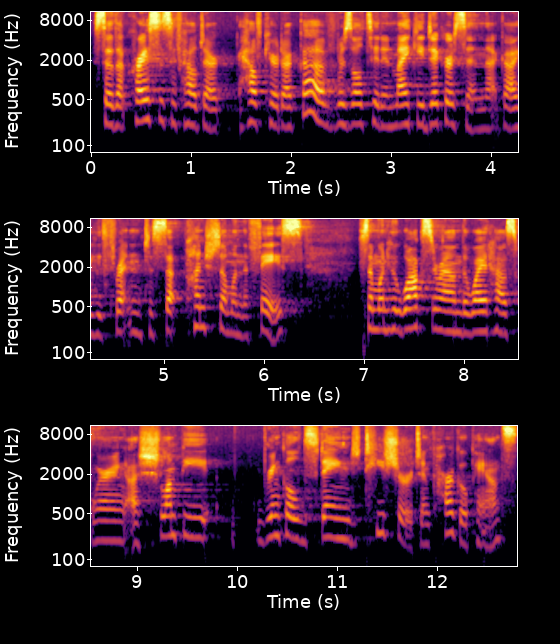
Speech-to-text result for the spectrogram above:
So the crisis of healthcare.gov resulted in Mikey Dickerson, that guy who threatened to punch someone in the face, someone who walks around the White House wearing a schlumpy, wrinkled, stained t-shirt and cargo pants.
